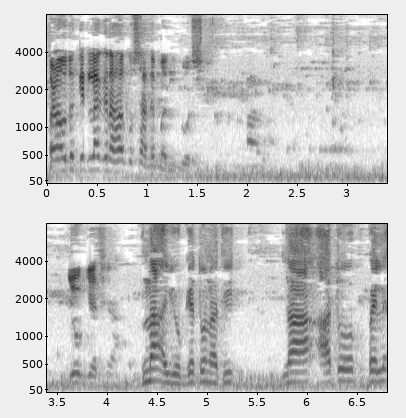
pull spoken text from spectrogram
પણ આવું તો કેટલા ગ્રાહકો સાથે બનતું હશે? યોગ્ય છે? ના યોગ્ય તો નથી. ના આ તો પહેલે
